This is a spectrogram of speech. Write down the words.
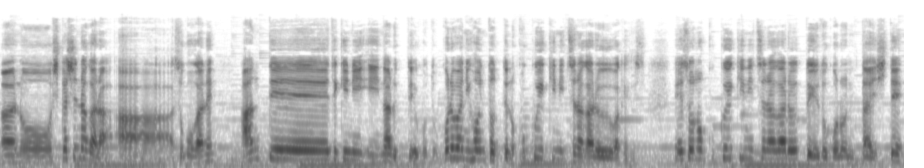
あのしかしながら、あそこがね、安定的になるっていうこと。これは日本にとっての国益につながるわけです。えその国益につながるっていうところに対して、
